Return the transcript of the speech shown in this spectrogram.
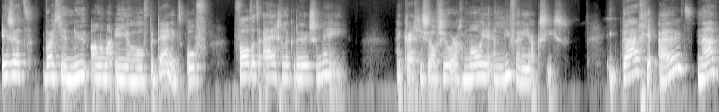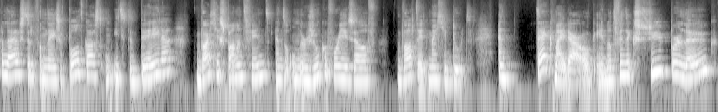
Is het wat je nu allemaal in je hoofd bedenkt of valt het eigenlijk reuze mee? En krijg je zelfs heel erg mooie en lieve reacties. Ik daag je uit na het beluisteren van deze podcast om iets te delen wat je spannend vindt en te onderzoeken voor jezelf wat dit met je doet. En tag mij daar ook in. Dat vind ik super leuk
